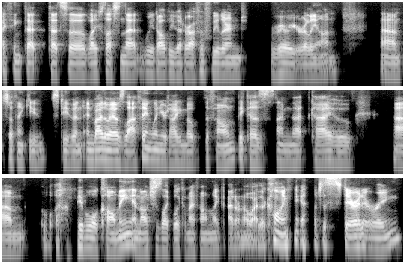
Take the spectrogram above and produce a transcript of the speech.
I think that that's a life lesson that we'd all be better off if we learned very early on. Um, so thank you, Steven. And by the way, I was laughing when you're talking about the phone because I'm that guy who um, people will call me and I'll just like look at my phone like I don't know why they're calling me. I'll just stare at it ring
